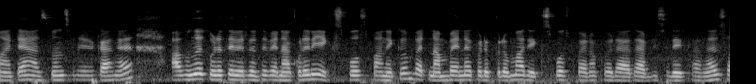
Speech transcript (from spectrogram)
மாட்டேன். ஹஸ்பண்ட் சொல்லியிருக்காங்க. அவங்க கொடுத்த விருது வேணா கூட நீ எக்ஸ்போஸ் பண்ணிக்கும். பட் நம்ம என்ன கொடுக்குறோமோ அதை எக்ஸ்போஸ் பண்ணக்கூடாது அப்படி சொல்லியிருக்காங்க. ஸோ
